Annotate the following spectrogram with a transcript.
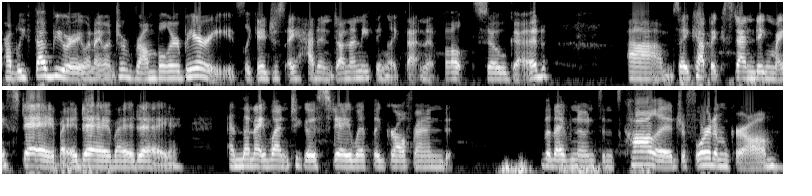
probably February when I went to Rumble or Barry's. Like I just I hadn't done anything like that and it felt so good. Um, so I kept extending my stay by a day by a day. And then I went to go stay with a girlfriend that I've known since college, a Fordham girl,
